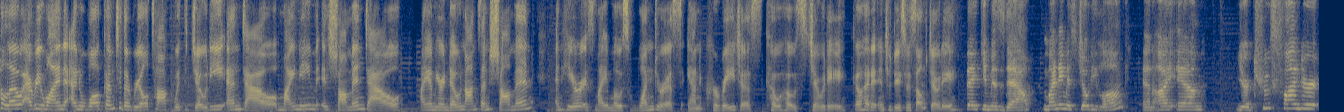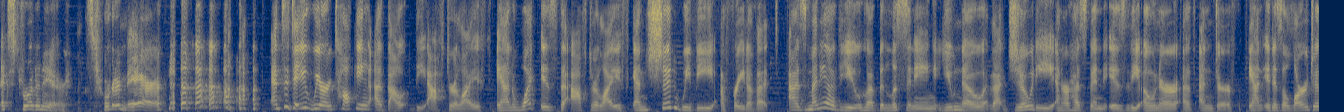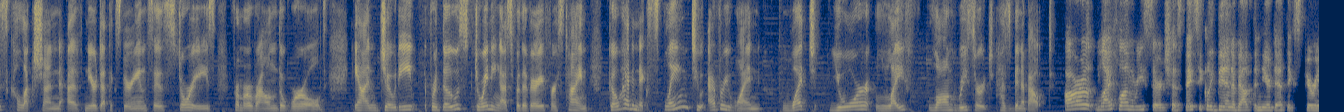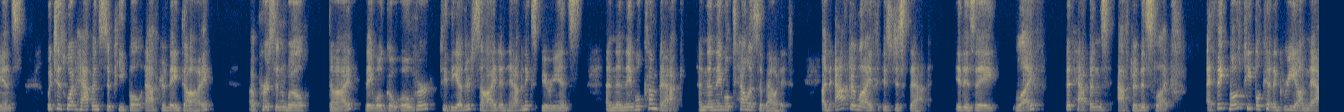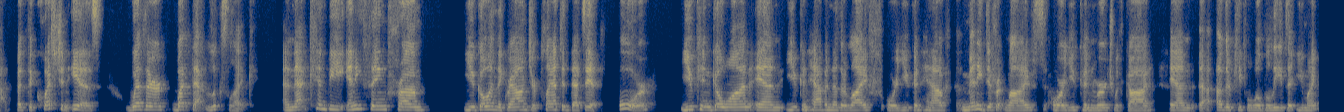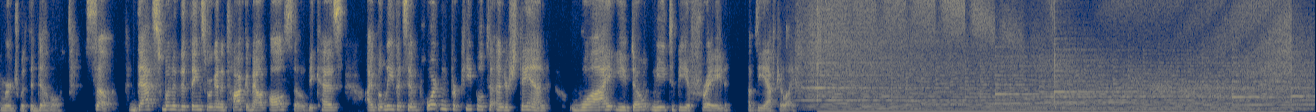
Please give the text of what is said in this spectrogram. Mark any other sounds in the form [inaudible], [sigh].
Hello, everyone, and welcome to the Real Talk with Jody and Dao. My name is Shaman Dao. I am your no nonsense shaman, and here is my most wondrous and courageous co host, Jody. Go ahead and introduce yourself, [laughs] Jody. Thank you, Ms. Dao. My name is Jody Long, and I am your truth finder extraordinaire. Extraordinaire. [laughs] And today we are talking about the afterlife and what is the afterlife and should we be afraid of it? As many of you who have been listening, you know that Jody and her husband is the owner of NDERF, and it is the largest collection of near death experiences stories from around the world. And Jody, for those joining us for the very first time, go ahead and explain to everyone what your life long research has been about? Our lifelong research has basically been about the near death experience, which is what happens to people after they die. A person will die, they will go over to the other side and have an experience, and then they will come back and then they will tell us about it. An afterlife is just that it is a life that happens after this life. I think most people can agree on that, but the question is whether what that looks like and that can be anything from you go in the ground, you're planted, that's it. Or you can go on and you can have another life, or you can have many different lives, or you can merge with God, and uh, other people will believe that you might merge with the devil. So that's one of the things we're going to talk about also, because I believe it's important for people to understand why you don't need to be afraid of the afterlife.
